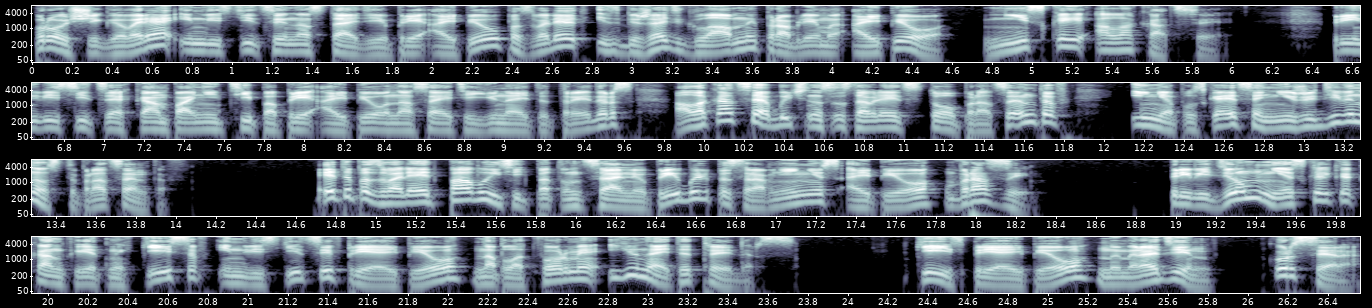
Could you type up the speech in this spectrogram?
Проще говоря, инвестиции на стадии при IPO позволяют избежать главной проблемы IPO – низкой аллокации. При инвестициях компаний типа при IPO на сайте United Traders аллокация обычно составляет 100% и не опускается ниже 90%. Это позволяет повысить потенциальную прибыль по сравнению с IPO в разы. Приведем несколько конкретных кейсов инвестиций в pre-IPO на платформе United Traders. Кейс pre-IPO номер один – Coursera.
